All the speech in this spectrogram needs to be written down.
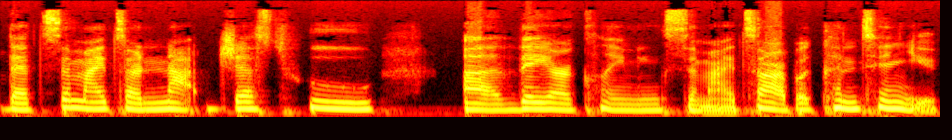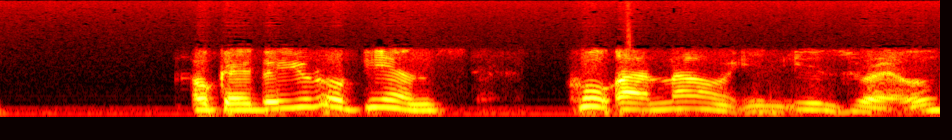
that Semites are not just who uh, they are claiming Semites are, but continue. Okay, the Europeans who are now in Israel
